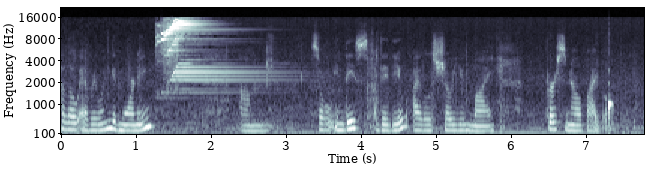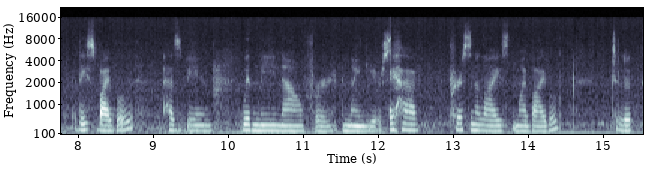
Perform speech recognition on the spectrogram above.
Hello everyone, good morning. Um, so in this video, I will show you my personal Bible. This Bible has been with me now for nine years. I have personalized my Bible to look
